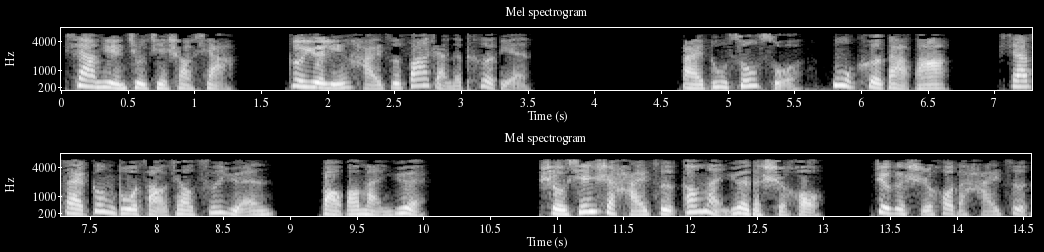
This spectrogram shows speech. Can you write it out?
下面就介绍下各月龄孩子发展的特点。百度搜索慕课大巴，下载更多早教资源。宝宝满月，首先是孩子刚满月的时候，这个时候的孩子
